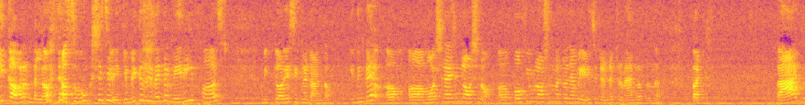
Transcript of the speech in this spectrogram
ഈ കവർ ഉണ്ടല്ലോ. ഞാൻ സൂക്ഷിച്ച് വെക്കും. ബിക്കോസ് ഇതിന്റെ വെരി ഫസ്റ്റ് വിക്ടോറിയ സീക്രട്ട് ആണോ. ഇതിന്റെ മോയ്സ്ചറൈസിംഗ് ലോഷനോ പെർഫ്യൂം ലോഷൻ മറ്റോ ഞാൻ മേടിച്ചിട്ടുണ്ട് ട്രിവാൻഡ്രത്ത് നിന്ന് but bag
